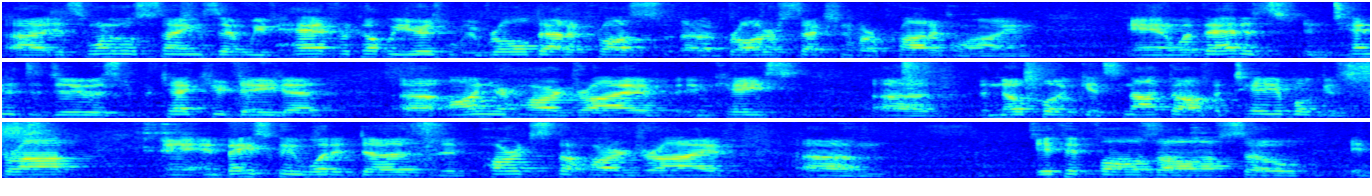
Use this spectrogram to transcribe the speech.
Uh, it's one of those things that we've had for a couple years, but we've rolled out across a broader section of our product line. And what that is intended to do is to protect your data uh, on your hard drive in case uh, the notebook gets knocked off a table, gets dropped. And, and, basically what it does is it parks the hard drive um, if it falls off. So it,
